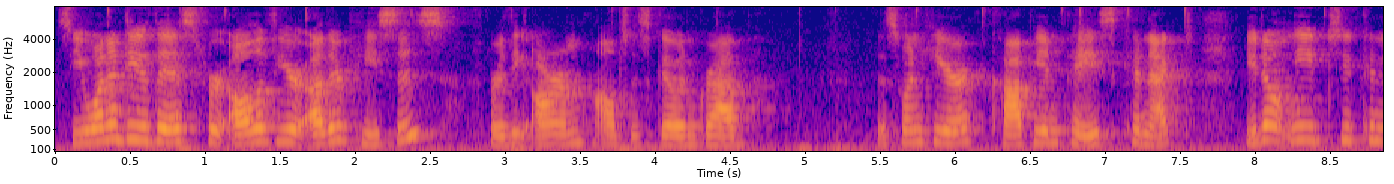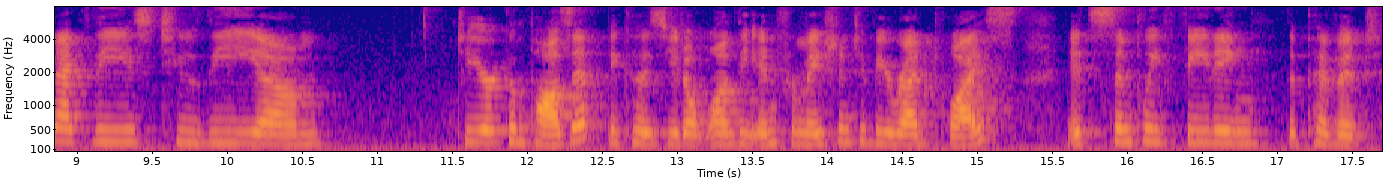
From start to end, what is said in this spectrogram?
So you want to do this for all of your other pieces. For the arm, I'll just go and grab this one here, copy and paste, connect. You don't need to connect these to the um, to your composite because you don't want the information to be read twice. It's simply feeding the pivot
